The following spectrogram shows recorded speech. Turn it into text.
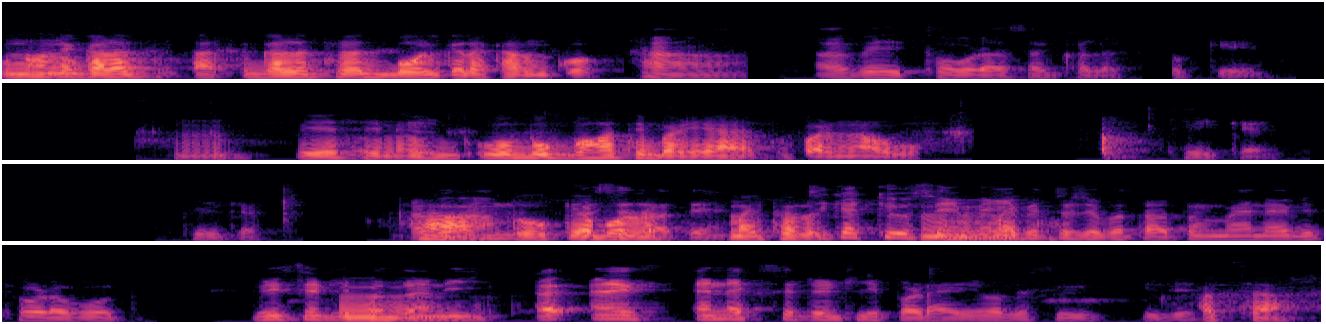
उन्होंने गलत गलत गलत बोल के रखा उनको। हाँ अभी थोड़ा सा गलत ओके। ये सीन है। वो बुक बहुत ही बढ़िया है तो पढ़ना वो। ठीक है। ठीक है। हाँ हम तो क्या बोल रहे हैं। ठीक है क्यों से हम्म मैं ये भी तुझे बताता हूँ। मैंने अभी थोड़ा बहुत रिसेंटली पता हम्म, नहीं हम्म, अनएक्सीडेंटली पढ़ा है ये वाला सी- चीज़ें। अच्छा।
